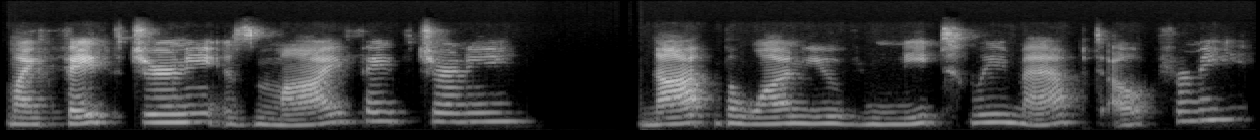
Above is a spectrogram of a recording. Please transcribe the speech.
My faith journey is my faith journey, not the one you've neatly mapped out for me?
